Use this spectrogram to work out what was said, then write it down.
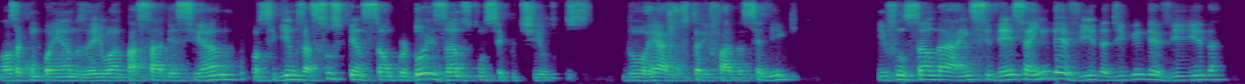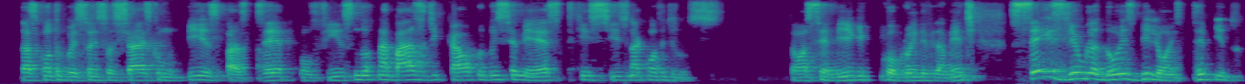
nós acompanhamos aí o ano passado e esse ano, conseguimos a suspensão por dois anos consecutivos do reajuste tarifário da CEMIG, em função da incidência indevida, digo indevida, das contribuições sociais, como PIS, PASEP, CONFINS, na base de cálculo do ICMS que incide na conta de luz. Então, a CEMIG cobrou indevidamente 6,2 bilhões, repito,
